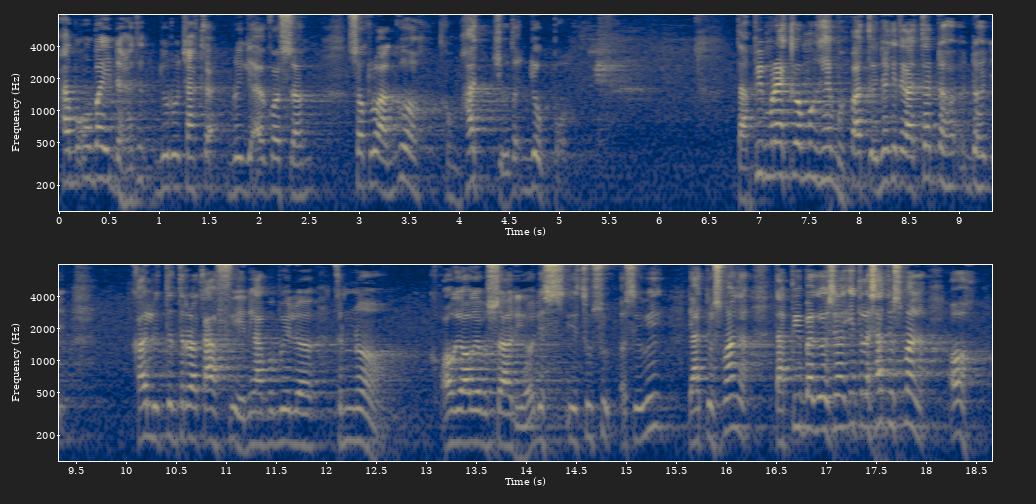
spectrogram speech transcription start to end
Abu Ubaidah tu juru cakap Brigade Al-Qassam so keluarga hancur tak jumpa. Tapi mereka mengheboh patutnya kita kata dah dah kalau tentera kafir ni apabila kena orang-orang besar dia dia, dia susut sini jatuh semangat tapi bagi saya itulah satu semangat oh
